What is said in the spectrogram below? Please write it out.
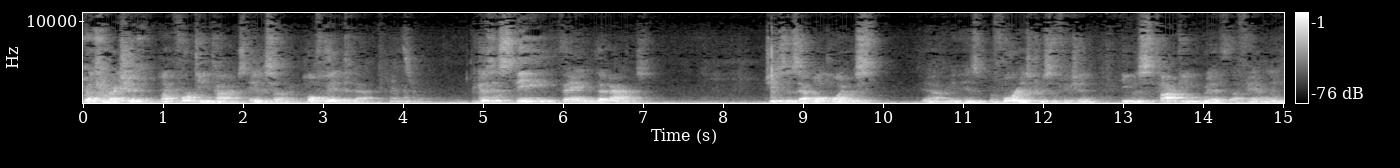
resurrection like 14 times in the sermon. Hopefully I did that. Because it's the thing that matters. Jesus at one point was, um, in his, before his crucifixion, he was talking with a family,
